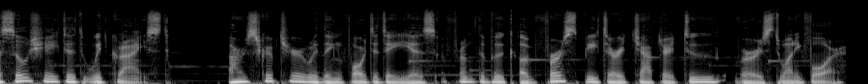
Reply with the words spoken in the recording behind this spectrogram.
Associated with Christ. Our scripture reading for today is from the book of 1 Peter chapter 2 verse 24.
